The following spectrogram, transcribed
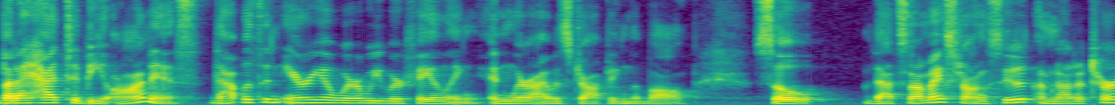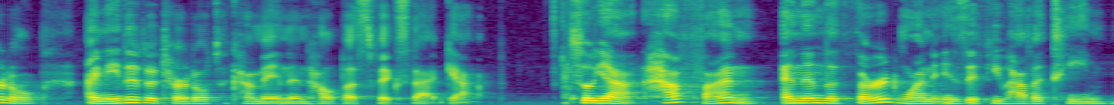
But I had to be honest, that was an area where we were failing and where I was dropping the ball. So that's not my strong suit. I'm not a turtle. I needed a turtle to come in and help us fix that gap. So, yeah, have fun. And then the third one is if you have a team,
